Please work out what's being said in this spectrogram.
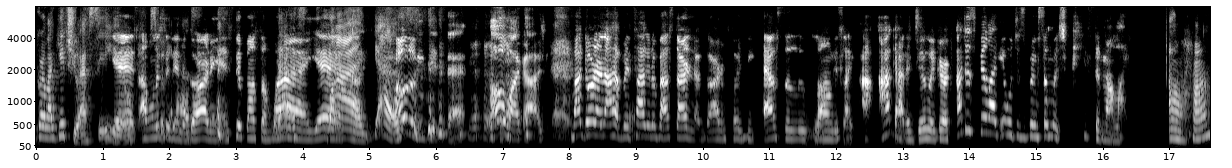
girl, I get you. I see you. Yes, I want to so sit yes. in the garden and sip on some wine. Yes, yes. wine. Yes, totally get that. oh my gosh, my daughter and I have been talking about starting a garden for the absolute longest. Like, I, I got to do it, girl. I just feel like it would just bring so much peace in my life. Uh huh.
